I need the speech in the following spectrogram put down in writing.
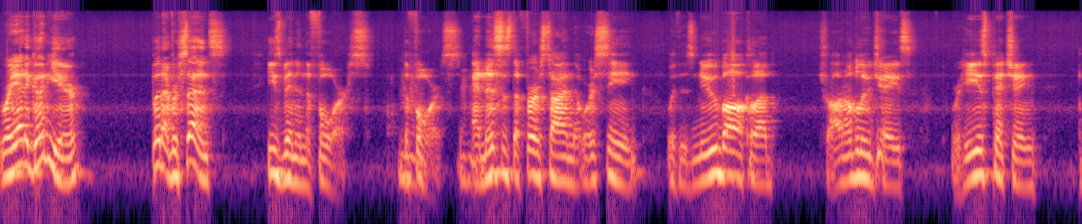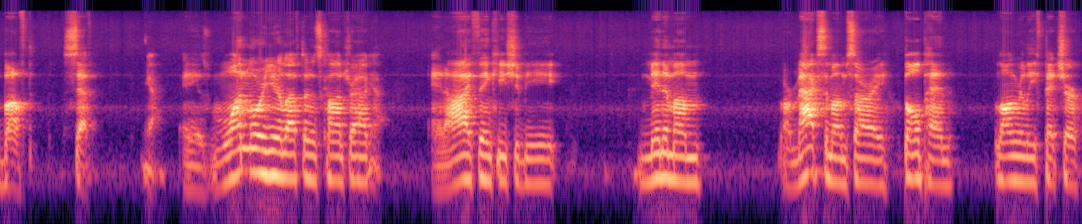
where he had a good year, but ever since, he's been in the 4s The mm-hmm. 4s mm-hmm. And this is the first time that we're seeing with his new ball club, Toronto Blue Jays, where he is pitching above seven. Yeah. and he has one more year left on his contract. Yeah. And I think he should be minimum or maximum, sorry, bullpen, long relief pitcher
